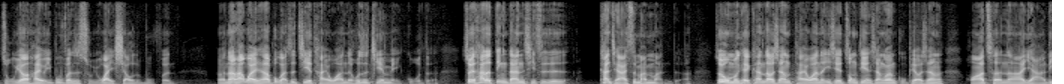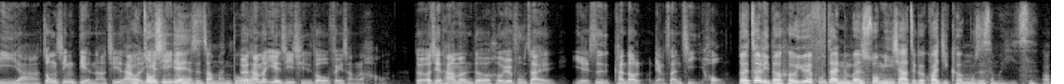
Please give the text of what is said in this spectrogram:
主要它有一部分是属于外销的部分，呃，那它外销不管是接台湾的或是接美国的，所以它的订单其实看起来还是满满的啊。所以我们可以看到，像台湾的一些重电相关股票，像华晨啊、雅丽呀、中心店啊，其实他们、哦、中心店也是涨蛮多，对，他们业绩其实都非常的好，对，而且他们的合约负债也是看到两三季以后。对，这里的合约负债，你能不能说明一下这个会计科目是什么意思？哦，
